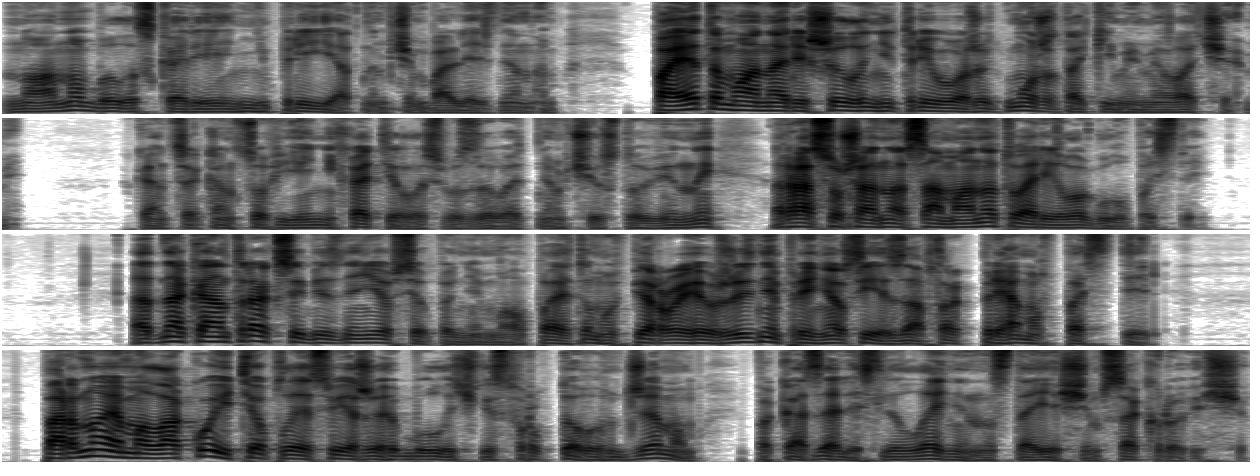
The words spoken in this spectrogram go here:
но оно было скорее неприятным, чем болезненным. Поэтому она решила не тревожить мужа такими мелочами. В конце концов, ей не хотелось вызывать в нем чувство вины, раз уж она сама натворила глупостей. Однако Антракс и без нее все понимал, поэтому впервые в жизни принес ей завтрак прямо в постель. Парное молоко и теплые свежие булочки с фруктовым джемом показались Лилайне настоящим сокровищем.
